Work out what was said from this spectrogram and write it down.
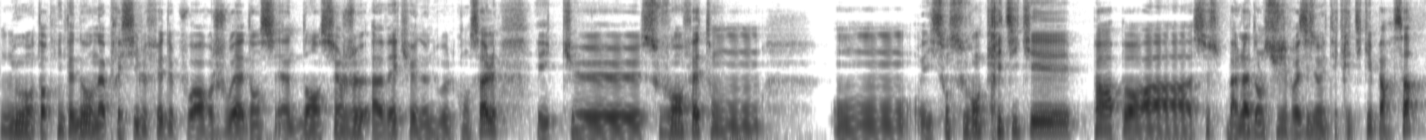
nous, en tant que Nintendo, on apprécie le fait de pouvoir jouer à d'anciens jeux avec euh, nos nouvelles consoles et que souvent, en fait, on on, ils sont souvent critiqués par rapport à ce, bah là dans le sujet précis ils ont été critiqués par ça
